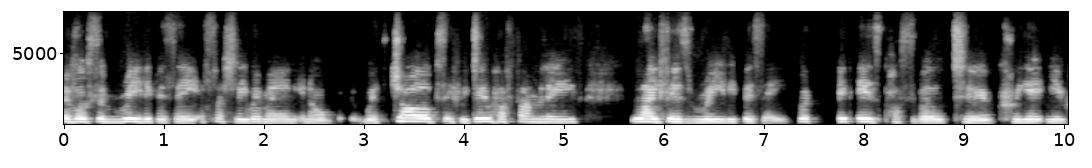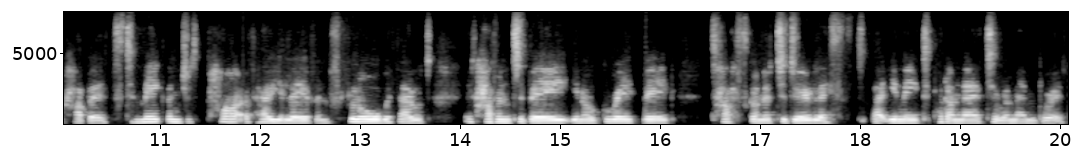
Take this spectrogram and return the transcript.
of us are really busy especially women you know with jobs. If we do have families life is really busy. But it is possible to create new habits, to make them just part of how you live and flow without it having to be, you know, great big task on a to-do list that you need to put on there to remember it.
